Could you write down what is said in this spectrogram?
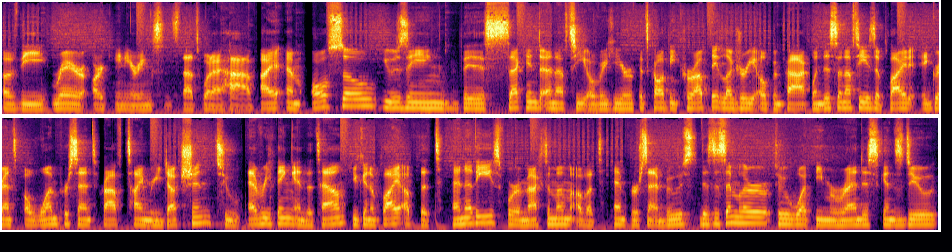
of the rare arcane earrings since that's what I have. I am also using this second NFT over here. It's called the Corrupted Luxury Open Pack. When this NFT is applied, it grants a 1% craft time reduction to everything in the town. You can apply up to 10 of these for a maximum of a 10% boost. This is similar to what the Mirandus skins do.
